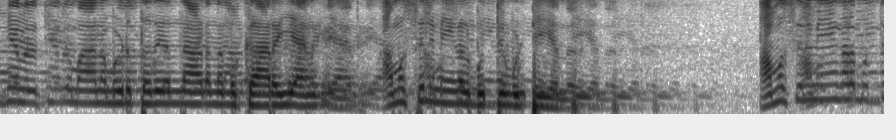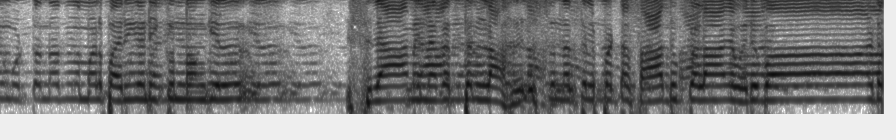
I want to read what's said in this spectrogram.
ഇങ്ങനൊരു തീരുമാനമെടുത്തത് എന്നാണ് നമുക്ക് അറിയാൻ കഴിയുന്നത്. അമുസ്ലിമീങ്ങൾ ബുദ്ധിമുട്ടി എന്നത്. അമുസ്ലിമീങ്ങൾ ബുദ്ധിമുട്ടുന്നത് നമ്മൾ പരിഗണിക്കുന്നെങ്കിൽ ഇസ്ലാമിനകത്തുള്ള അഹ്ലുസുന്നത്തിൽപ്പെട്ട സാധുക്കളായ ഒരുപാട്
